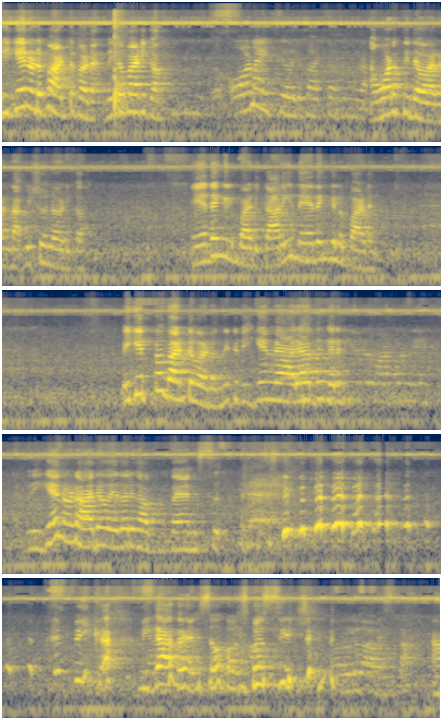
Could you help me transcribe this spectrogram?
വികേനോട് പാട്ട് പാടാം വിക പാടിക്കോ? ഓണായിട്ട് ഒരു പാട്ട്. ഓണത്തിന്റെ പാടണ്ട. വിഷുവിന്റെ പാടിക്കോ? ഏതെങ്കിലും പാടിക്ക അറിയുന്ന ഏതെങ്കിലും പാട്. വിക ഇപ്പം പാട്ട് പാടും. എന്നിട്ട് വികേന്റെ ആരാധകർ വികേനോട് ആരോ ഏതൊരു ഫാൻസ് വിക ഫാൻസ് ഓഫ് അസോസിയേഷൻ ആ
